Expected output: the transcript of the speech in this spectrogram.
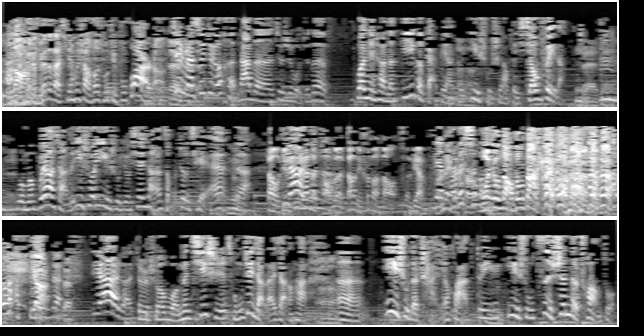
老是觉得在《清明上河图》这幅画上，这里面所以就有很大的，就是我觉得。观念上的第一个改变啊，就艺术是要被消费的。对对对，我们不要想着一说艺术就先想着怎么挣钱，对吧？但我觉得今天的讨论，当你说到脑脸脸盆的时候，我就脑洞大开了。第二个，第二个就是说，我们其实从这角来讲的话，嗯，艺术的产业化对于艺术自身的创作，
